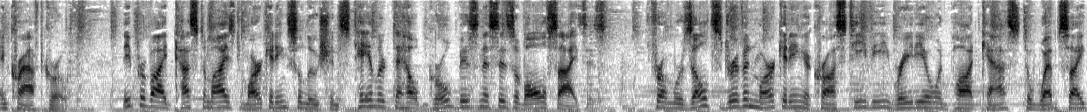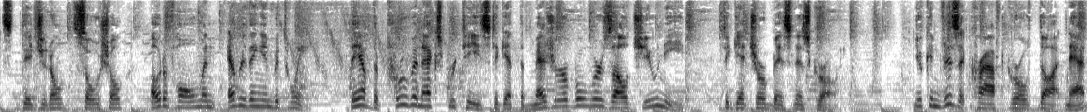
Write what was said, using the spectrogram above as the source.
and Craft Growth. They provide customized marketing solutions tailored to help grow businesses of all sizes. From results driven marketing across TV, radio, and podcasts to websites, digital, social, out of home, and everything in between. They have the proven expertise to get the measurable results you need to get your business growing. You can visit craftgrowth.net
